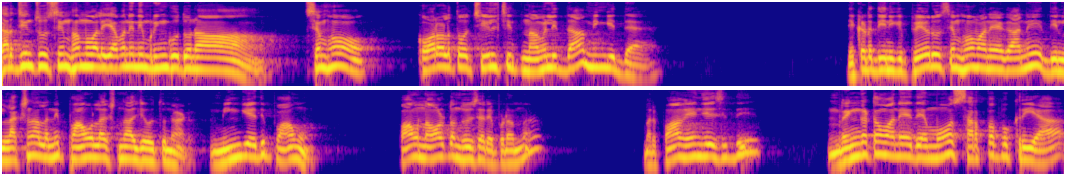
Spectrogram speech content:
గర్జించు సింహము వల్ల ఎవరిని మృంగుదునా? సింహం కూరలతో చీల్చి నమిలిద్దా మింగిద్దా? ఇక్కడ దీనికి పేరు సింహం అనే కానీ దీని లక్షణాలన్నీ పాము లక్షణాలు చెబుతున్నాడు. మింగేది పాము. పాము నవలటం చూశారు ఎప్పుడన్నా? మరి పాము ఏం చేసిద్ది? మృంగటం అనేదేమో సర్పపు క్రియ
